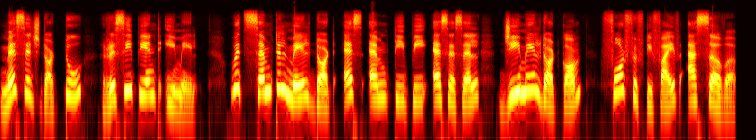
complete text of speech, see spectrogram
message dot to recipient email with semtelmail.smtpssl.gmail.com 455 as server,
